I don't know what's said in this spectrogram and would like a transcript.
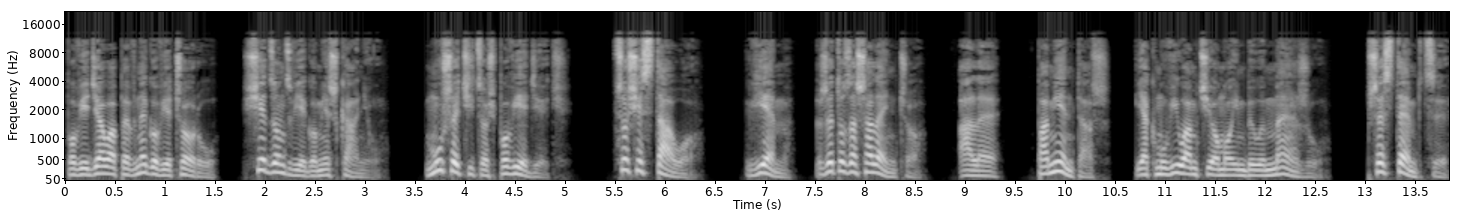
powiedziała pewnego wieczoru, siedząc w jego mieszkaniu. Muszę ci coś powiedzieć. Co się stało? Wiem, że to zaszaleńczo, ale pamiętasz, jak mówiłam ci o moim byłym mężu? Przestępcy,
